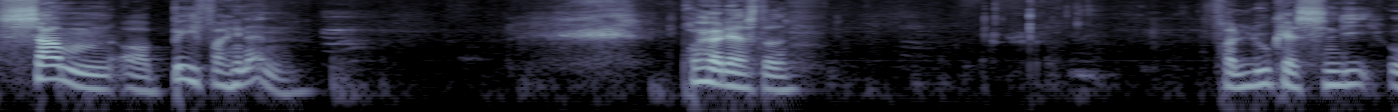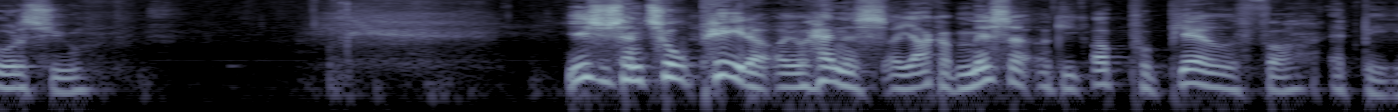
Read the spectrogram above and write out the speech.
sammen og bede for hinanden. Prøv at høre det her sted. Fra Lukas 9, 28. Jesus han tog Peter og Johannes og Jakob med sig og gik op på bjerget for at bede.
